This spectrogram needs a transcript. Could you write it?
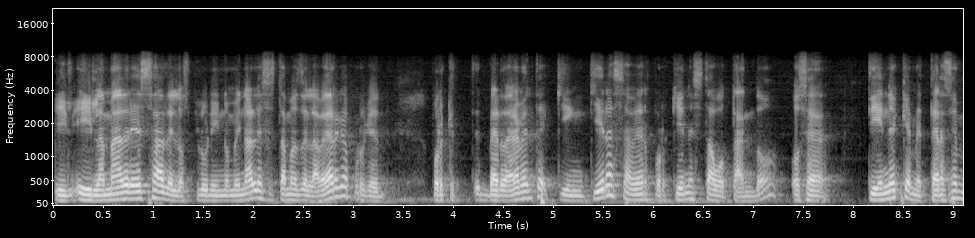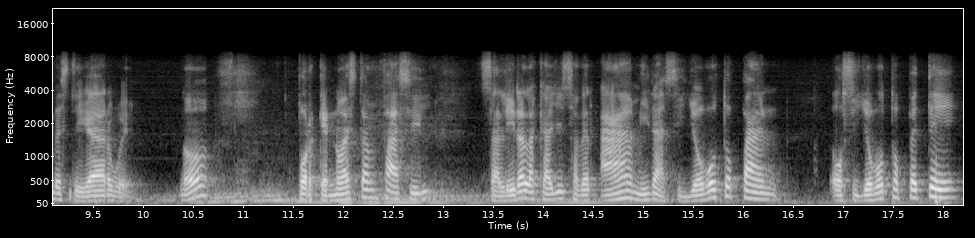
Y, la madre esa de los plurinominales está más de la verga porque, porque verdaderamente quien quiera saber por quién está votando, o sea, tiene que meterse a investigar, güey, ¿no? Porque no es tan fácil salir a la calle y saber, ah, mira, si yo voto PAN o si yo voto PT,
